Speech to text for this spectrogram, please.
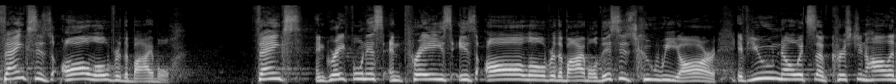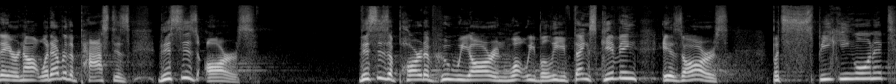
Thanks is all over the Bible. Thanks and gratefulness and praise is all over the Bible. This is who we are. If you know it's a Christian holiday or not, whatever the past is, this is ours. This is a part of who we are and what we believe. Thanksgiving is ours. But speaking on it,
